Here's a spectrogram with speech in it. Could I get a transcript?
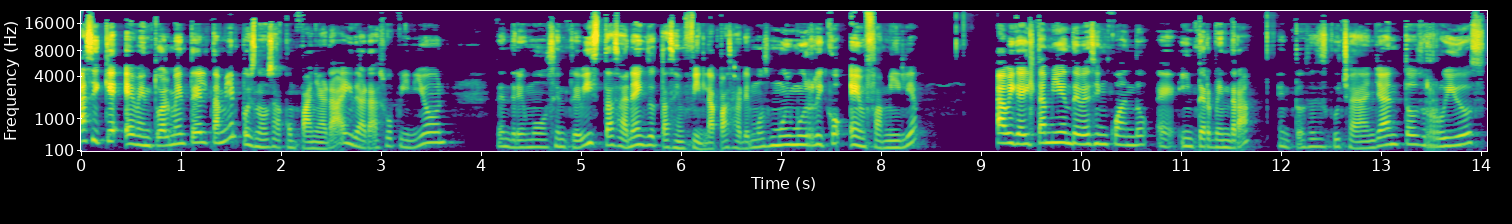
Así que eventualmente él también pues nos acompañará y dará su opinión. Tendremos entrevistas, anécdotas, en fin, la pasaremos muy muy rico en familia. Abigail también de vez en cuando eh, intervendrá, entonces escucharán llantos, ruidos.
